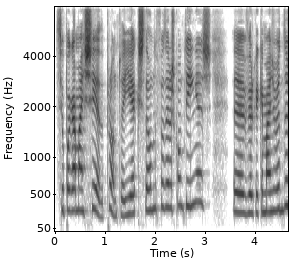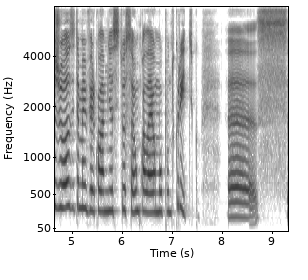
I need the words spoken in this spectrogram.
se eu pagar mais cedo, pronto, aí é questão de fazer as continhas, uh, ver o que é, que é mais vantajoso e também ver qual é a minha situação, qual é o meu ponto crítico. Uh, se,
